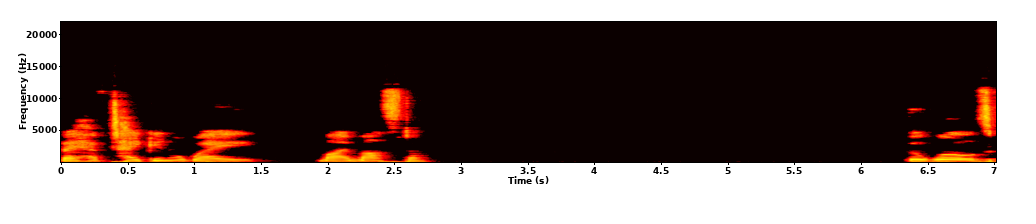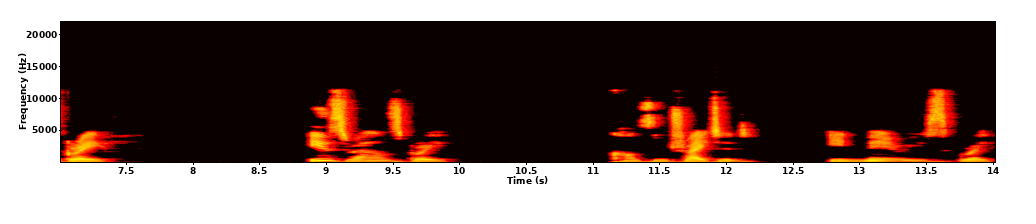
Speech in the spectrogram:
They have taken away my master. The world's grief, Israel's grief, concentrated in Mary's grief.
